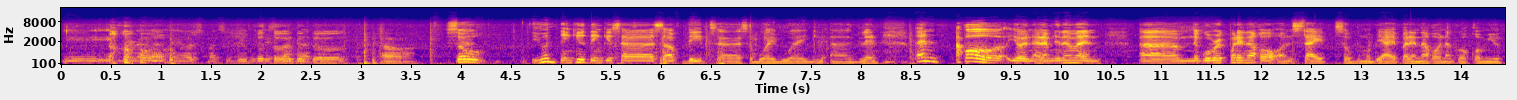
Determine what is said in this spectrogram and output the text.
i-ignore natin yung responsibilities Totoo, totoo. Oo. So, yun, thank you, thank you sa sa update sa sa buhay-buhay, uh, Glenn. And ako, yun, alam niyo naman, um, nag-work pa rin ako on site. So, bumabiyahe pa rin ako, nagko-commute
